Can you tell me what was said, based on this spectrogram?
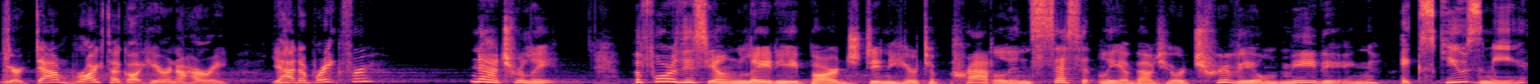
you're damn right I got here in a hurry. You had a breakthrough? Naturally. Before this young lady barged in here to prattle incessantly about your trivial meeting. Excuse me,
